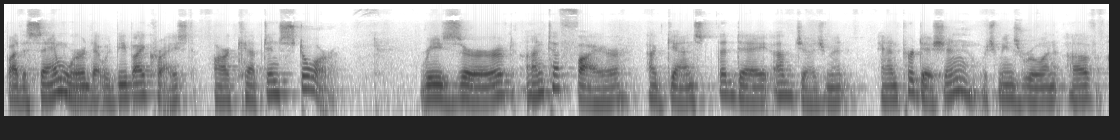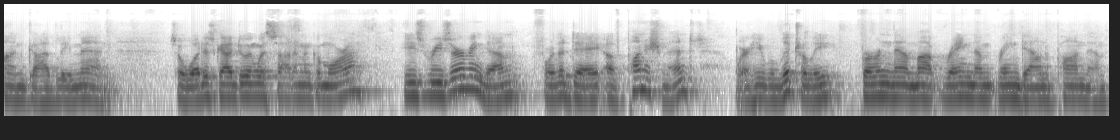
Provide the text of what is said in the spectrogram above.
by the same word that would be by Christ, are kept in store, reserved unto fire against the day of judgment and perdition, which means ruin of ungodly men. So, what is God doing with Sodom and Gomorrah? He's reserving them for the day of punishment, where He will literally burn them up, rain them, rain down upon them,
